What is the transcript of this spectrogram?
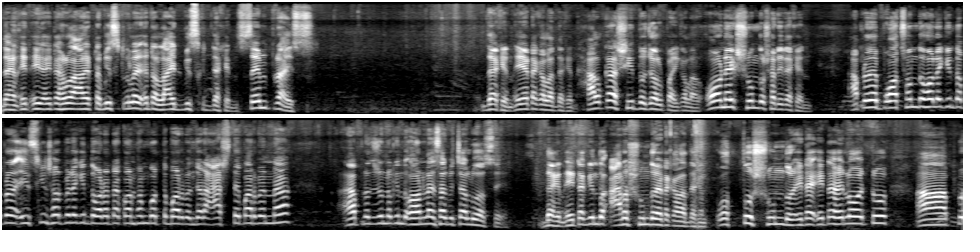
দেখেন এটা হলো আরেকটা বিস্কিট কালার, এটা লাইট বিস্কিট দেখেন সেম প্রাইস দেখেন, এই একটা কালার দেখেন, হালকা সিদ্ধ জলপাই কালার, অনেক সুন্দর শাড়ি দেখেন। আপনাদের পছন্দ হলে কিন্তু আপনারা স্ক্রিনশট মেরে কিন্তু অর্ডারটা কনফার্ম করতে পারবেন, যারা আসতে পারবেন না, আপনাদের জন্য কিন্তু অনলাইন সার্ভিস চালু আছে। দেখেন, এটা কিন্তু আরও সুন্দর একটা কালার দেখেন, কত সুন্দর। এটা এটা হলো একটু একটু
